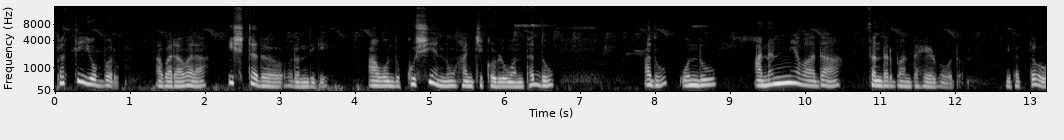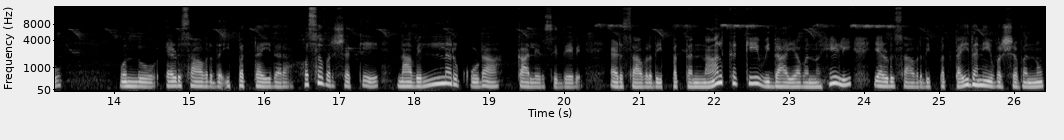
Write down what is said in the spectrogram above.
ಪ್ರತಿಯೊಬ್ಬರು ಅವರವರ ಇಷ್ಟದವರೊಂದಿಗೆ ಆ ಒಂದು ಖುಷಿಯನ್ನು ಹಂಚಿಕೊಳ್ಳುವಂಥದ್ದು ಅದು ಒಂದು ಅನನ್ಯವಾದ ಸಂದರ್ಭ ಅಂತ ಹೇಳ್ಬೋದು. ಇವತ್ತು ಒಂದು ಎರಡು ಸಾವಿರದ ಇಪ್ಪತ್ತೈದರ ಹೊಸ ವರ್ಷಕ್ಕೆ ನಾವೆಲ್ಲರೂ ಕೂಡ ಕಾಲಿರಿಸಿದ್ದೇವೆ. ಎರಡು ಸಾವಿರದ ಇಪ್ಪತ್ತ ನಾಲ್ಕಕ್ಕೆ ವಿದಾಯವನ್ನು ಹೇಳಿ ಎರಡು ಸಾವಿರದ ಇಪ್ಪತ್ತೈದನೇ ವರ್ಷವನ್ನು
